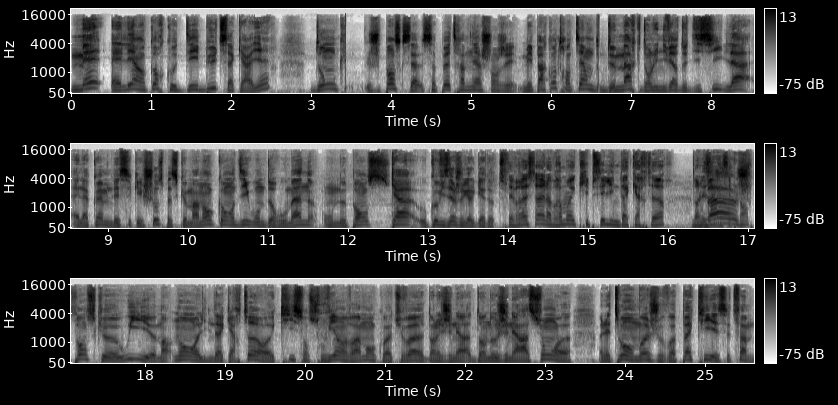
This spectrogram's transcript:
Mais elle est encore qu'au début de sa carrière. Donc, je pense que ça, ça peut être amené à changer. Mais par contre, en termes de marque dans l'univers de DC, là, elle a quand même laissé quelque chose parce que maintenant, quand on dit Wonder Woman, on ne pense qu'à au qu'au visage de Gal Gadot. C'est vrai ça Elle a vraiment éclipsé Linda Carter dans les bah, années je 70 pense que oui. euh, Maintenant, Linda Carter, euh, qui s'en souvient vraiment, quoi Tu vois, dans les généra- dans nos générations, euh, honnêtement, moi, je vois pas qui est cette femme.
